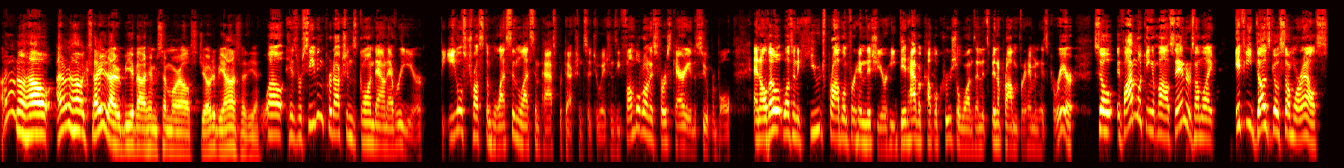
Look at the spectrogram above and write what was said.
I don't know how I don't know how excited I would be about him somewhere else, Joe. To be honest with you. Well, his receiving production's gone down every year. The Eagles trust him less and less in pass protection situations. He fumbled on his first carry of the Super Bowl. And although it wasn't a huge problem for him this year, he did have a couple crucial ones, and it's been a problem for him in his career. So if I'm looking at Miles Sanders, I'm like, if he does go somewhere else,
